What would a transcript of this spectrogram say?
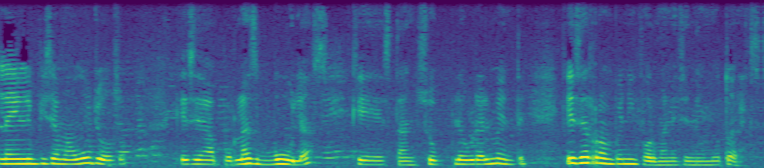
La enfisema bulloso, que se da por las bulas, que están subpleuralmente, que se rompen y forman ese neumotórax.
